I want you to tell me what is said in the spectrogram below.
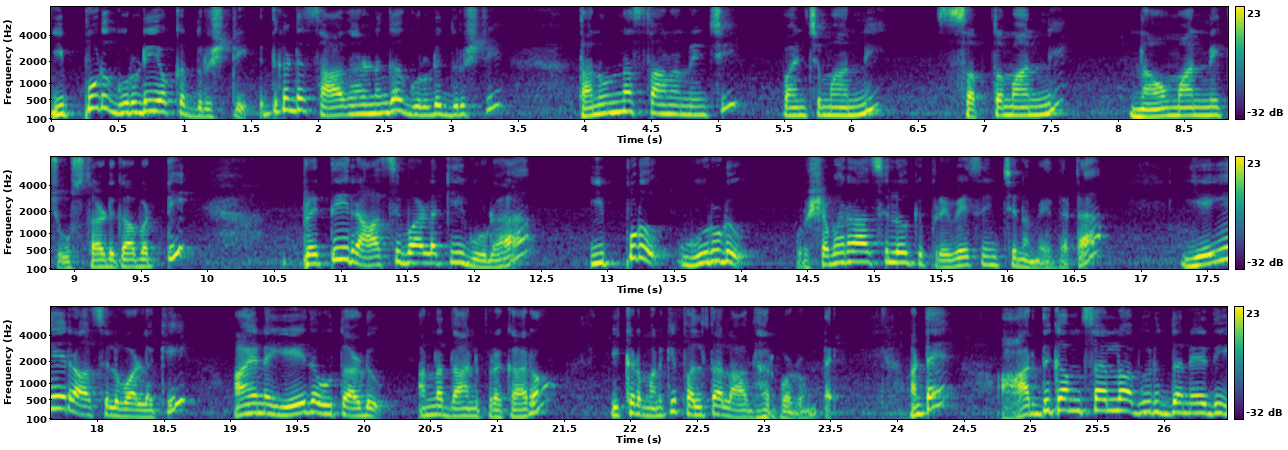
ఇప్పుడు గురుడి యొక్క దృష్టి ఎందుకంటే సాధారణంగా గురుడి దృష్టి తనున్న స్థానం నుంచి పంచమాన్ని సప్తమాన్ని నవమాన్ని చూస్తాడు కాబట్టి ప్రతి రాశి వాళ్ళకి కూడా ఇప్పుడు గురుడు వృషభ రాశిలోకి ప్రవేశించిన మీదట ఏ ఏ రాశుల వాళ్ళకి ఆయన ఏదవుతాడు అన్న దాని ప్రకారం ఇక్కడ మనకి ఫలితాలు ఆధారపడి ఉంటాయి. అంటే ఆర్థిక అంశాల్లో అభివృద్ధి అనేది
